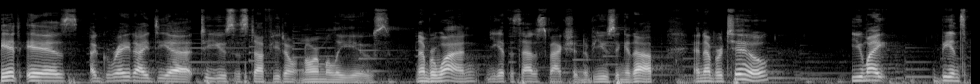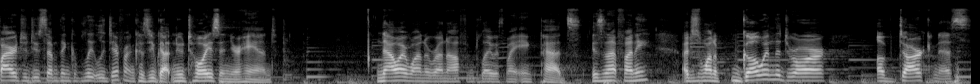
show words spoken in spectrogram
it is a great idea to use the stuff you don't normally use. Number one, you get the satisfaction of using it up, and number two, you might be inspired to do something completely different because you've got new toys in your hand. Now I want to run off and play with my ink pads. Isn't that funny? I just want to go in the drawer of darkness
